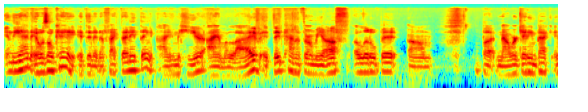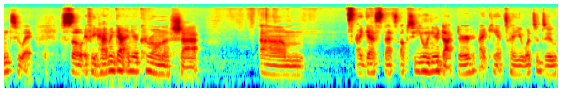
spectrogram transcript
in the end, it was okay. It didn't affect anything. I am here. I am alive. It did kind of throw me off a little bit, um, but now we're getting back into it. So if you haven't gotten your corona shot, um, I guess that's up to you and your doctor. I can't tell you what to do.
